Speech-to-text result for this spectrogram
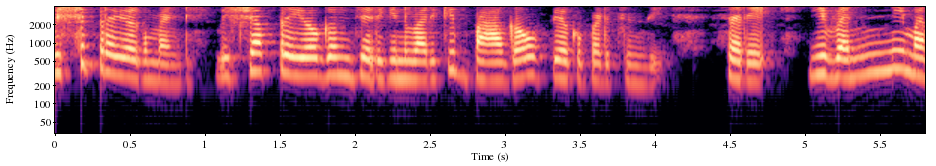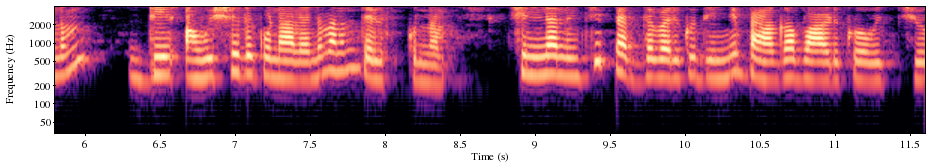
విష ప్రయోగం అండి. విష ప్రయోగం జరిగిన వారికి బాగా ఉపయోగపడుతుంది. సరే ఇవన్నీ మనం దీని ఔషధ గుణాలను మనం తెలుసుకున్నాం. చిన్న నుంచి పెద్ద వరకు దీన్ని బాగా వాడుకోవచ్చు.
